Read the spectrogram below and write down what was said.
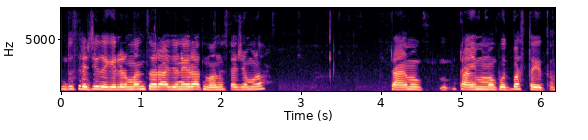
दुसऱ्याची जिथे गेल्यावर माणसा राजा नाही राहत माणूस त्याच्यामुळं टाईम टाईम मापत बसता येतं.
